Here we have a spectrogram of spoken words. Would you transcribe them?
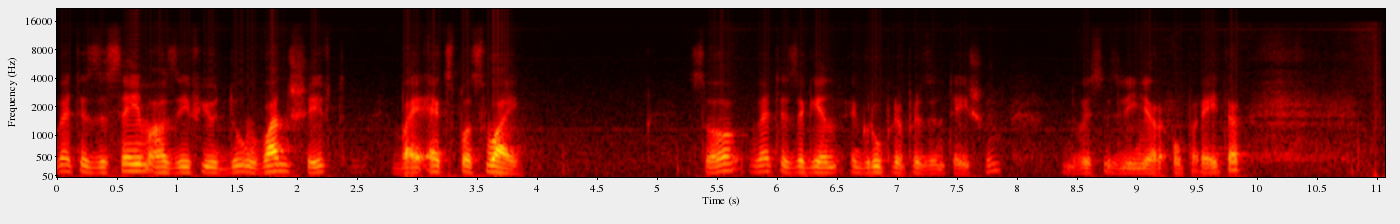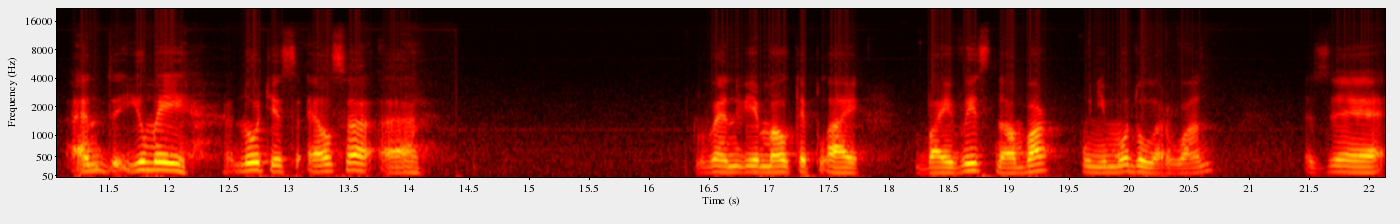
that is the same as if you do one shift by x plus y. So that is again a group representation. This is linear operator. And you may notice also uh, when we multiply by this number, unimodular one, the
